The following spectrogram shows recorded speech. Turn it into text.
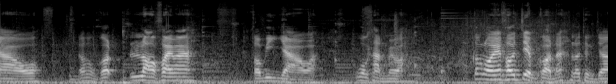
ยาวๆแล้วผมก็หลอกไฟมาเขาวิ่งยาวอะวกทันไหมวะต้องรอให้เขาเจ็บก่อนนะเราถึงจะ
